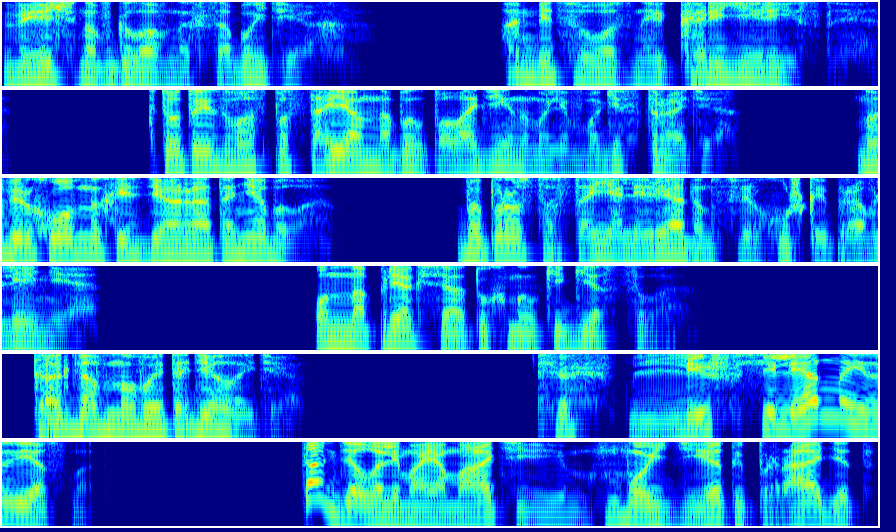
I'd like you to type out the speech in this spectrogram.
«Вечно в главных событиях. Амбициозные карьеристы. Кто-то из вас постоянно был паладином или в магистрате. Но верховных из Диарата не было. Вы просто стояли рядом с верхушкой правления. Он напрягся от ухмылки Гесцела. «Как давно вы это делаете?» «Лишь Вселенная известна. Так делали моя мать и мой дед и прадед».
